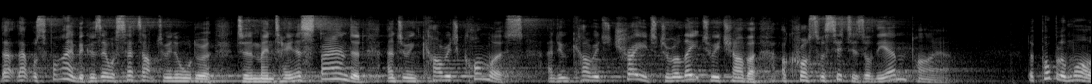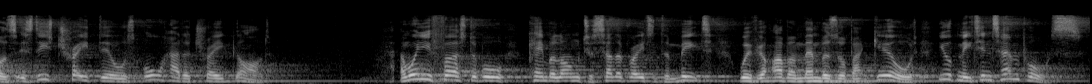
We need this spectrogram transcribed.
that, that was fine because they were set up to in order to maintain a standard and to encourage commerce and to encourage trade to relate to each other across the cities of the empire. The problem was is these trade deals all had a trade god. And when you first of all came along to celebrate and to meet with your other members of that guild, you would meet in temples.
